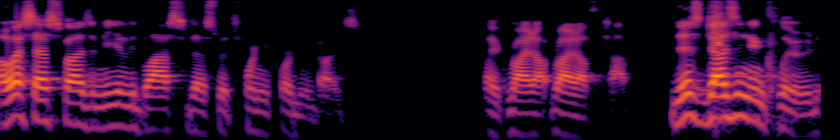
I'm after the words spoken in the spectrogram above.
OSS Fuzz immediately blasted us with 24 new bugs, like right, off, right off the top. This doesn't include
